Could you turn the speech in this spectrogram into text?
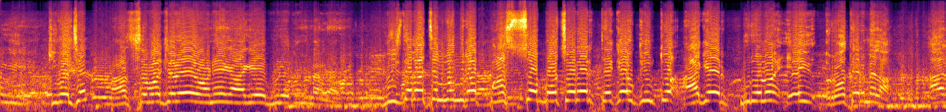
আগে কি বলছেন? পাঁচশো বছরে অনেক আগে পুরাতন মেলা। বুঝতে পারছেন বন্ধুরা পাঁচশো বছরের থেকেও কিন্তু আগের পুরনো এই রথের মেলা। আর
